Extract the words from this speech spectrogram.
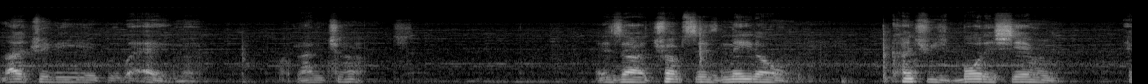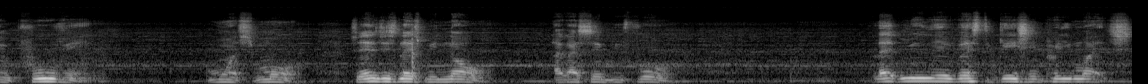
A of trickery at play. But hey, man, not in charge. As uh, Trump says, NATO countries' border sharing improving once more. So that just lets me know, like I said before, let me the investigation pretty much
